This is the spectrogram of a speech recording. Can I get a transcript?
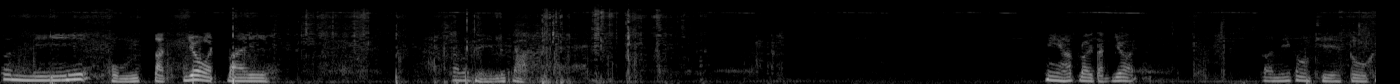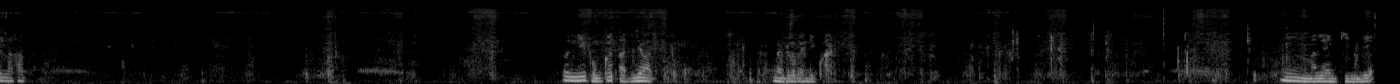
ต้นนี้ผมตัด ยอดไปทราบว่เห็นหรือเปล่านี่ครับรอยตัดยอด ตอนนี้ก็โอเคโตขึ้นแล้วครับ ต้นนี้ผมก็ตัดยอด มาดูกันดีกว่า อืมมแมลงกินเยอะ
